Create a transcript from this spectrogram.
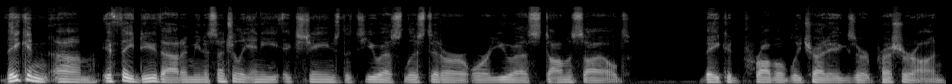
They can, um, if they do that, I mean, essentially any exchange that's U.S. listed or or U.S. domiciled, they could probably try to exert pressure on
